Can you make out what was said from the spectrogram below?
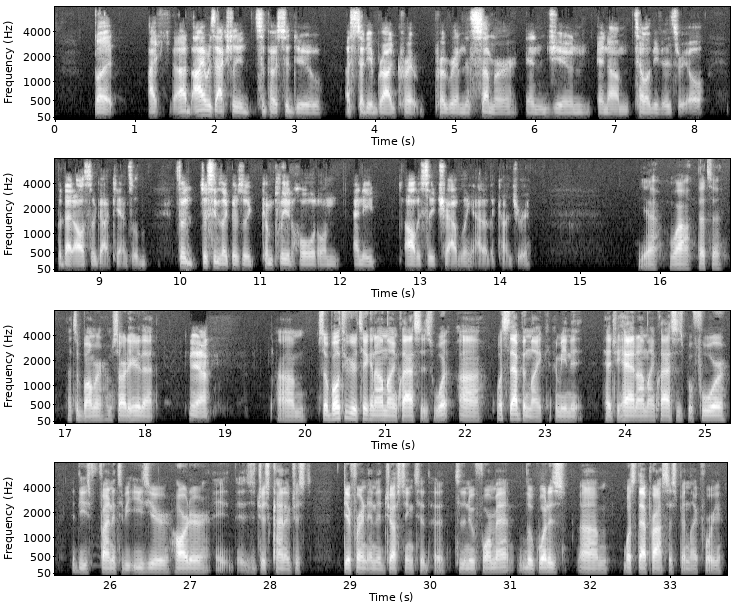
but I I was actually supposed to do a study abroad program this summer in June in um, Tel Aviv, Israel, but that also got canceled. So it just seems like there's a complete hold on any obviously traveling out of the country. Yeah. Wow. That's a that's a bummer. I'm sorry to hear that. Yeah. Um, so both of you are taking online classes. What uh, what's that been like? I mean, it, had you had online classes before? Did you find it to be easier, harder? Is it just kind of just different and adjusting to the to the new format? Luke, what is um, what's that process been like for you?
